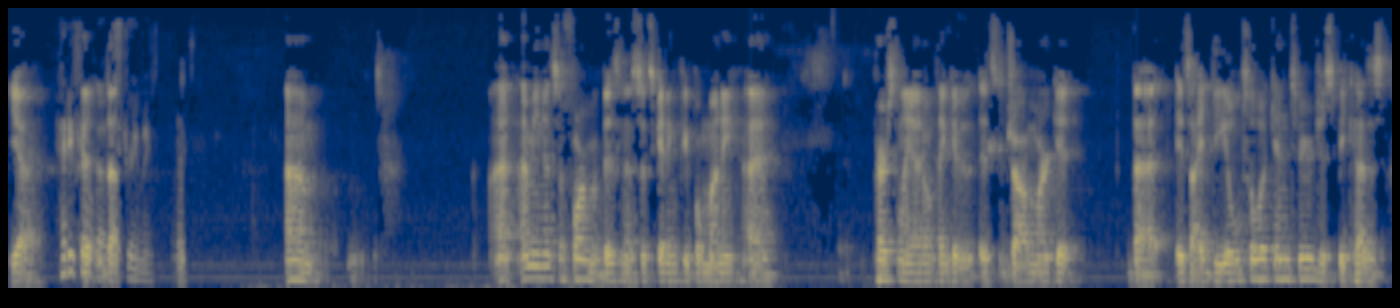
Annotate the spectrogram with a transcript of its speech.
yeah. How do you feel Uh, about streaming? Um, I, I mean, it's a form of business. It's getting people money. I, personally, I don't think it, it's a job market that is ideal to look into, just because,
